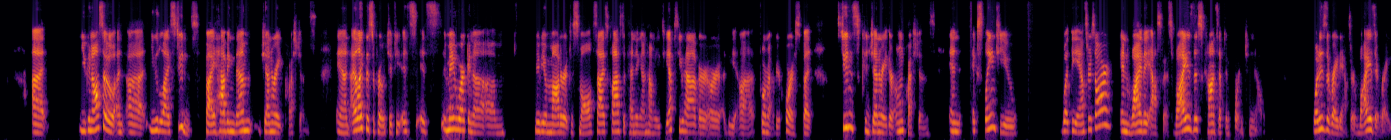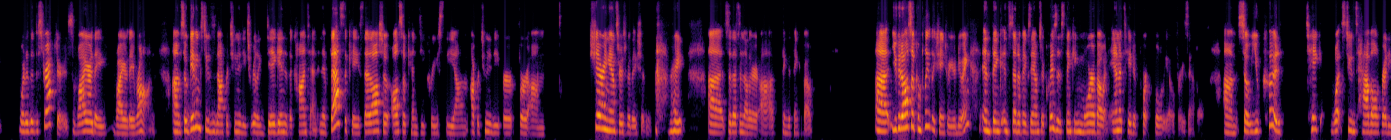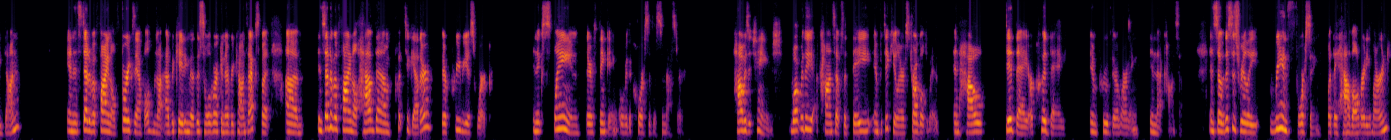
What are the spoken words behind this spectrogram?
Uh, you can also uh, utilize students by having them generate questions. And I like this approach. If you, it's, it's, it may work in a, um, maybe a moderate to small size class, depending on how many TFs you have or, or the uh, format of your course. But students can generate their own questions and explain to you what the answers are and why they ask this. Why is this concept important to know? What is the right answer? Why is it right? What are the distractors? Why are they why are they wrong? Um, so giving students an opportunity to really dig into the content, and if that's the case, that also also can decrease the um, opportunity for for um, sharing answers where they shouldn't, right? Uh, so that's another uh, thing to think about. Uh, you could also completely change what you're doing and think instead of exams or quizzes, thinking more about an annotated portfolio, for example. Um, so you could take what students have already done and instead of a final, for example, I'm not advocating that this will work in every context, but um, instead of a final, have them put together their previous work and explain their thinking over the course of the semester. How has it changed? What were the concepts that they in particular struggled with? And how did they or could they improve their learning in that concept. And so this is really reinforcing what they have already learned.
